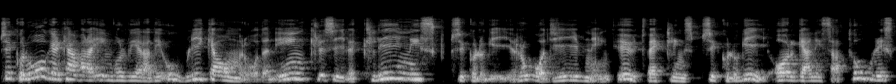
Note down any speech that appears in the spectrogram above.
Psykologer kan vara involverade i olika områden, inklusive klinisk psykologi, rådgivning, utvecklingspsykologi, organisatorisk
